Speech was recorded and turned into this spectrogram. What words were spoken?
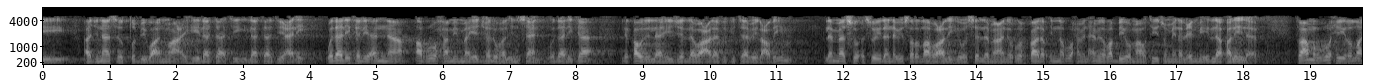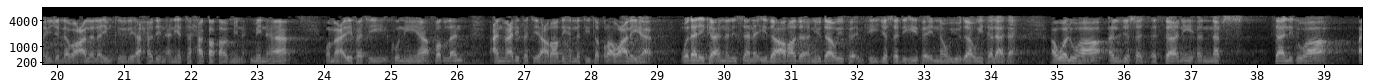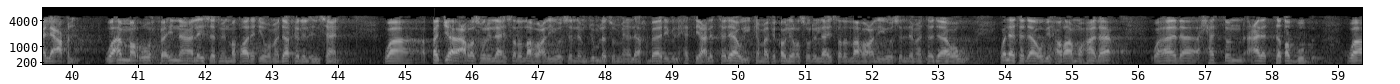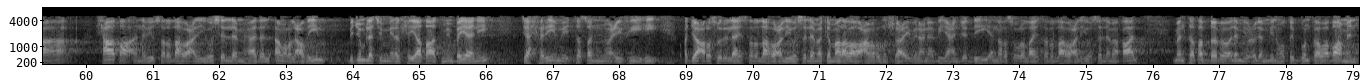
أجناس الطب وأنواعه لا تأتي لا تأتي عليه. وذلك لأن الروح مما يجهلها الإنسان. وذلك لقول الله جل وعلا في كتابه العظيم لما سئل النبي صلى الله عليه وسلم عن الروح قال إن الروح من أمر ربي وما أوتيتم من العلم إلا قليلا. فأمر الروح إلى الله جل وعلا لا يمكن لأحد أن يتحقق من منها ومعرفة كنهها فضلا عن معرفة أعراضها التي تطرأ عليها. وذلك أن الإنسان إذا أراد أن يداوي في جسده فإنه يداوي ثلاثة. أولها الجسد الثاني النفس ثالثها العقل. وأما الروح فإنها ليست من مطارق ومداخل الإنسان. وقد جاء عن رسول الله صلى الله عليه وسلم جملة من الأخبار بالحث على التداوي كما في قول رسول الله صلى الله عليه وسلم تداووا. ولا تداووا بحرام وهذا وهذا حث على التطبب. وحاط النبي صلى الله عليه وسلم هذا الأمر العظيم بجملة من الحياطات من بيان تحريم التصنع فيه. وقد جاء عن رسول الله صلى الله عليه وسلم كما رواه عمرو بن شعيب عن أبيه عن جده أن رسول الله صلى الله عليه وسلم قال من تطبب ولم يعلم منه طب فهو ضامن.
